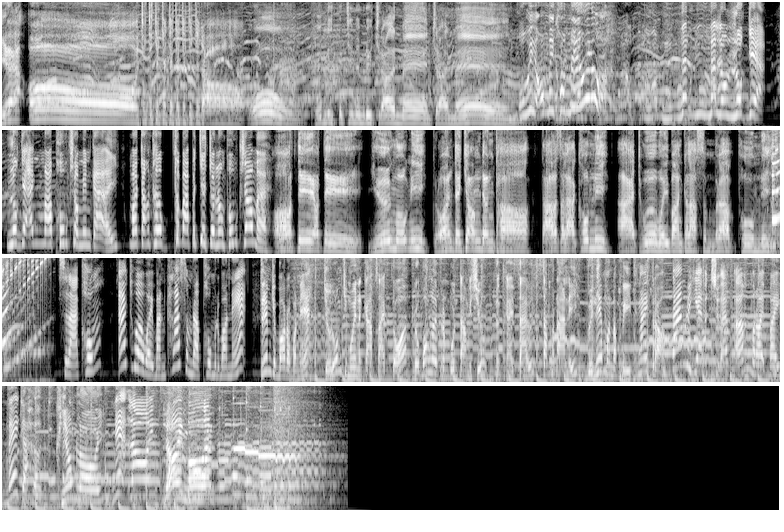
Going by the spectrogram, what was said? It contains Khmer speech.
យ៉ាអូចចចចចចចចអូភូមិនេះពិតជាមានមនុស្សច្រើនមែនច្រើនមែនអូយអ៊ំមិនខំមែននោះណាស់ណាស់លោកលោកយ៉ាលោកយ៉ាអញមកភូមិខ្ញុំមានការអីមកចង់ធ្វើធ្វើបាបប្រជាជនក្នុងភូមិខ្ញុំហ៎អត់ទេអត់ទេយើងមកនេះគ្រាន់តែចង់ដឹងថាតើសាលាឃុំនេះអាចធ្វើអ្វីបានខ្លះសម្រាប់ភូមិនេះសាលាឃុំ អាចធ្វើអ្វីបានខ្លះសម្រាប់ភូមិរបស់អ្នកត្រៀមច្បល់របស់អ្នកចូលរួមជាមួយនឹងការផ្សាយផ្ទាល់របស់លើក9តាមវិទ្យុនៅថ្ងៃសៅរ៍សប្តាហ៍នេះវេលាម៉ោង12ថ្ងៃត្រង់តាមរយៈវិទ្យុ FM 103 MHz ខ្ញុំលយអ្នកលយលយមួន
